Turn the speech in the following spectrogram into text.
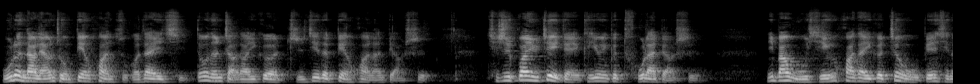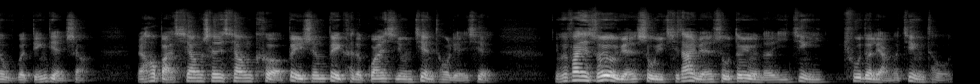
无论哪两种变换组合在一起，都能找到一个直接的变换来表示。其实关于这一点，也可以用一个图来表示。你把五行画在一个正五边形的五个顶点上，然后把相生相克、背生背克的关系用箭头连线，你会发现所有元素与其他元素都有能一进一出的两个箭头，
